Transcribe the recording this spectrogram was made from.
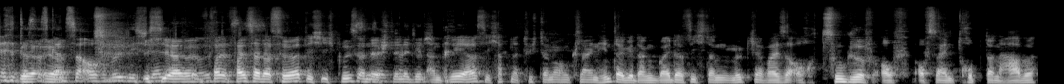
dass ja, das Ganze auch möglichst schnell ich, ja, Falls er das hört, ich, ich grüße an der Stelle praktisch. den Andreas. Ich habe natürlich dann noch einen kleinen Hintergedanken bei, dass ich dann möglicherweise auch Zugriff auf, auf seinen Trupp dann habe,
